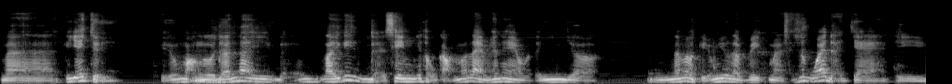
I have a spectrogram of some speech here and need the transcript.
mà cái giá trị kiểu mọi người đến đây để lấy cái để xem cái thổ cẩm nó làm thế nào và tự nhiên giờ nếu mà kiểu như là việc mà sản xuất quá đại trà thì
